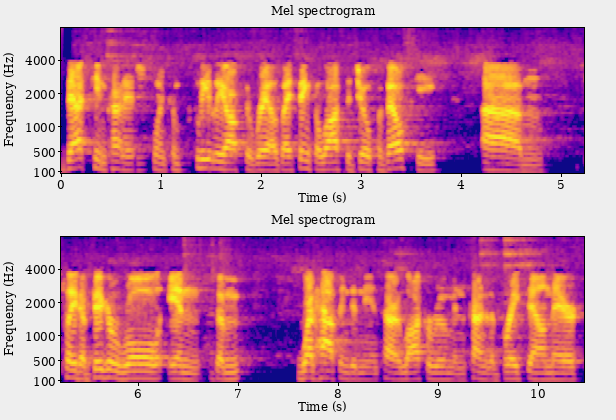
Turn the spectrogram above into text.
that team kind of just went completely off the rails. I think the loss of Joe Pavelski um, played a bigger role in the what happened in the entire locker room and kind of the breakdown there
